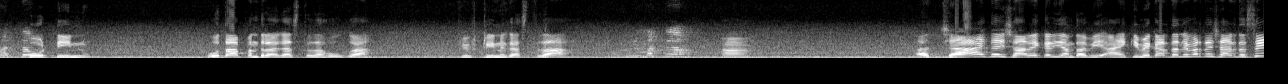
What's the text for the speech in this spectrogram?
ਮਤਲਬ 14 ਨੂੰ। ਉਹ ਤਾਂ 15 ਅਗਸਤ ਦਾ ਹੋਊਗਾ। 15 ਅਗਸਤ ਦਾ। ਮਤਲਬ ਹਾਂ। ਅੱਛਾ ਇਹਦਾ ਇਸ਼ਾਰੇ ਕਰੀ ਜਾਂਦਾ ਵੀ ਐ ਕਿਵੇਂ ਕਰਦਾ ਨਿਮਰ ਤੇ ਇਸ਼ਾਰੇ ਦੱਸੀ?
